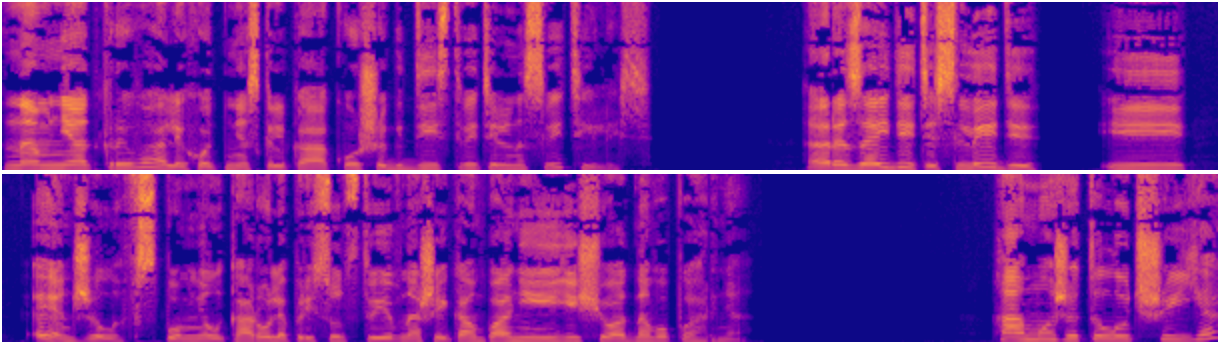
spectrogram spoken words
Нам не открывали, хоть несколько окошек действительно светились. «Разойдитесь, леди, и...» «Энджел», — вспомнил король о присутствии в нашей компании еще одного парня. «А может, лучше я?»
